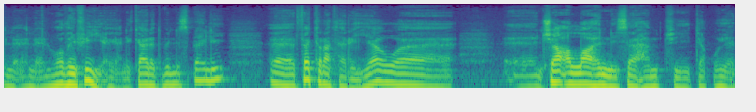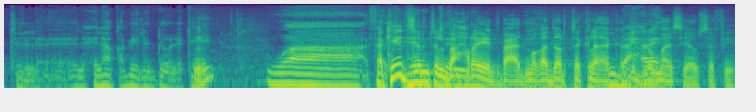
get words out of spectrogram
ال- الوظيفية يعني كانت بالنسبة لي فترة ثرية و إن شاء الله إني ساهمت في تقوية ال- العلاقة بين الدولتين. و أكيد زرت البحرين بعد مغادرتك لها. كدبلوماسي أو سفير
